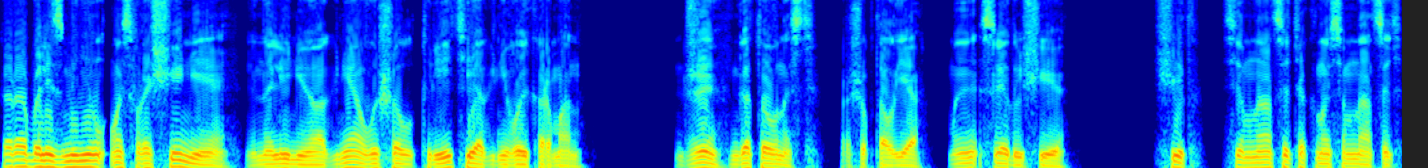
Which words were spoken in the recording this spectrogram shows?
Корабль изменил ось вращения, и на линию огня вышел третий огневой карман. «Джи, готовность», — прошептал я. «Мы следующие». «Щит, 17, окно 17»,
